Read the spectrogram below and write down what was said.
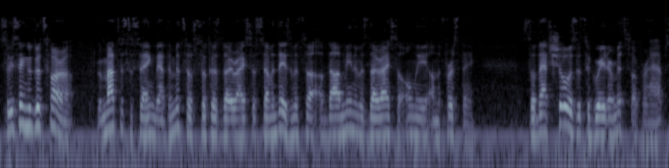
So he's saying a good svara. Ramatis is saying that the mitzvah of Sukkah is Dairaisa seven days. The mitzvah of Dal Minim is Dairaisa only on the first day. So that shows it's a greater mitzvah, perhaps.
